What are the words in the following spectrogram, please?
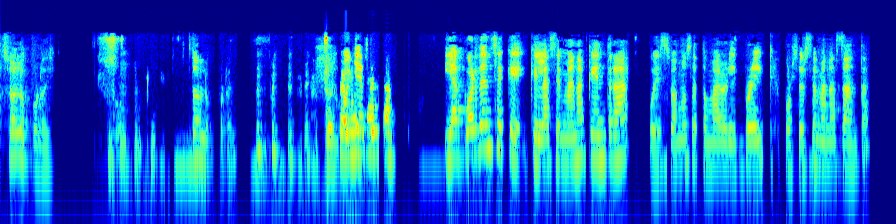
Solo por hoy. Solo por hoy. Oye, y acuérdense que, la semana que entra, pues vamos a tomar el break por ser Semana Santa,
